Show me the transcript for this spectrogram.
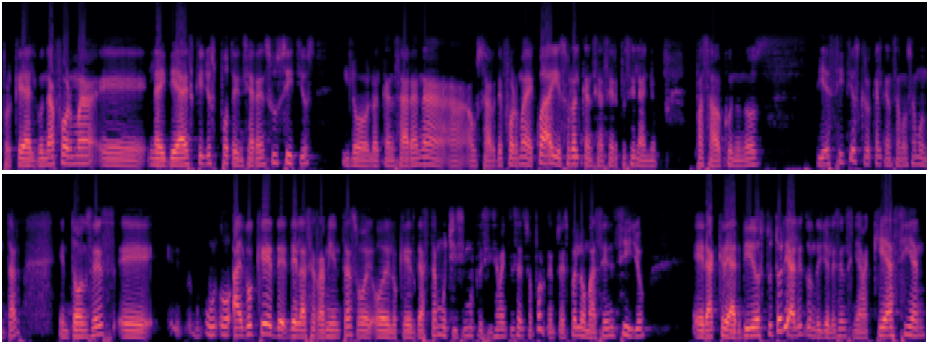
porque de alguna forma eh, la idea es que ellos potenciaran sus sitios y lo, alcanzaran a, usar de forma adecuada y eso lo alcancé a hacer pues el año pasado con unos 10 sitios creo que alcanzamos a montar. Entonces eh, algo que de, las herramientas o, o, de lo que desgasta muchísimo precisamente es el soporte. Entonces pues lo más sencillo era crear videos tutoriales donde yo les enseñaba qué hacían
